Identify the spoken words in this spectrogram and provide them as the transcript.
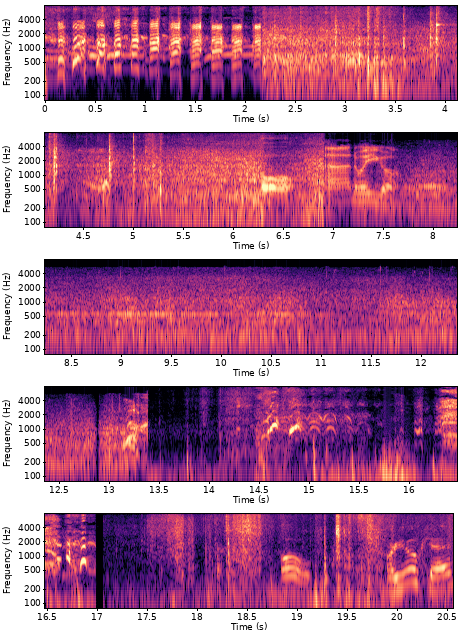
Ah, me to. And away you go. Oh, are you okay?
